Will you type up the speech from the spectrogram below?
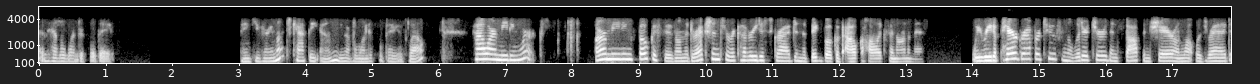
and have a wonderful day. Thank you very much, Kathy M. You have a wonderful day as well. How our meeting works. Our meeting focuses on the direction to recovery described in the Big Book of Alcoholics Anonymous. We read a paragraph or two from the literature, then stop and share on what was read.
